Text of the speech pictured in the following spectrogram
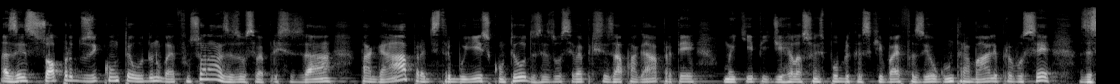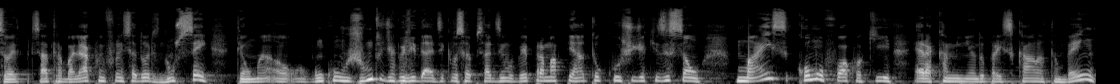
Às vezes só produzir conteúdo não vai funcionar, às vezes você vai precisar pagar para distribuir esse conteúdo, às vezes você vai precisar pagar para ter uma equipe de relações públicas que vai fazer algum trabalho para você, às vezes você vai precisar trabalhar com influenciadores, não sei, tem uma, algum conjunto de habilidades que você vai precisar desenvolver para mapear o teu custo de aquisição. Mas, como o foco aqui era caminhando para escala também,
